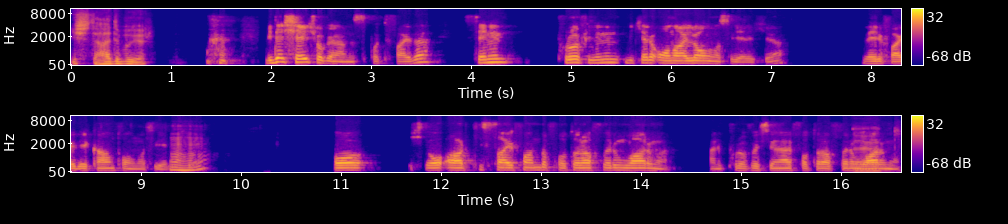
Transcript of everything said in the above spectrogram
İşte hadi buyur. Bir de şey çok önemli Spotify'da. Senin profilinin bir kere onaylı olması gerekiyor. Verified account olması Hı gerekiyor. hı. O işte o artist sayfanda fotoğrafların var mı? Hani profesyonel fotoğrafların var Evet. mı?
